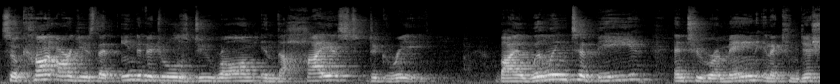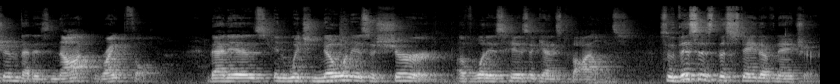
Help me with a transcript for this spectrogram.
So Kant argues that individuals do wrong in the highest degree by willing to be and to remain in a condition that is not rightful, that is, in which no one is assured of what is his against violence. So, this is the state of nature.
